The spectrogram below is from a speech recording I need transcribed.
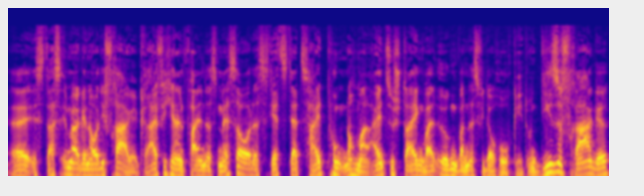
äh, ist das immer genau die Frage. Greife ich in ein fallendes Messer oder ist jetzt der Zeitpunkt, nochmal einzusteigen, weil irgendwann es wieder hochgeht? Und diese Frage,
